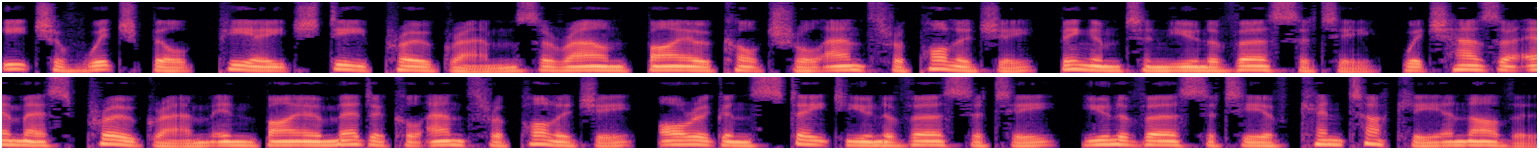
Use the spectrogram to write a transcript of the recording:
each of which built PhD programs around biocultural anthropology, Binghamton University, which has a MS program in biomedical anthropology, Oregon State University, University of Kentucky and others.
